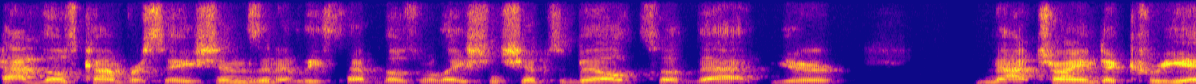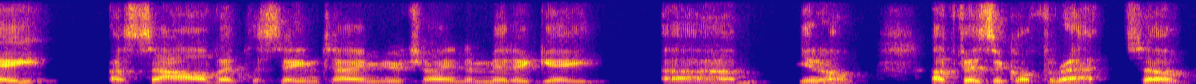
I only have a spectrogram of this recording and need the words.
have those conversations and at least have those relationships built so that you're not trying to create a solve at the same time you're trying to mitigate um, you know a physical threat so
